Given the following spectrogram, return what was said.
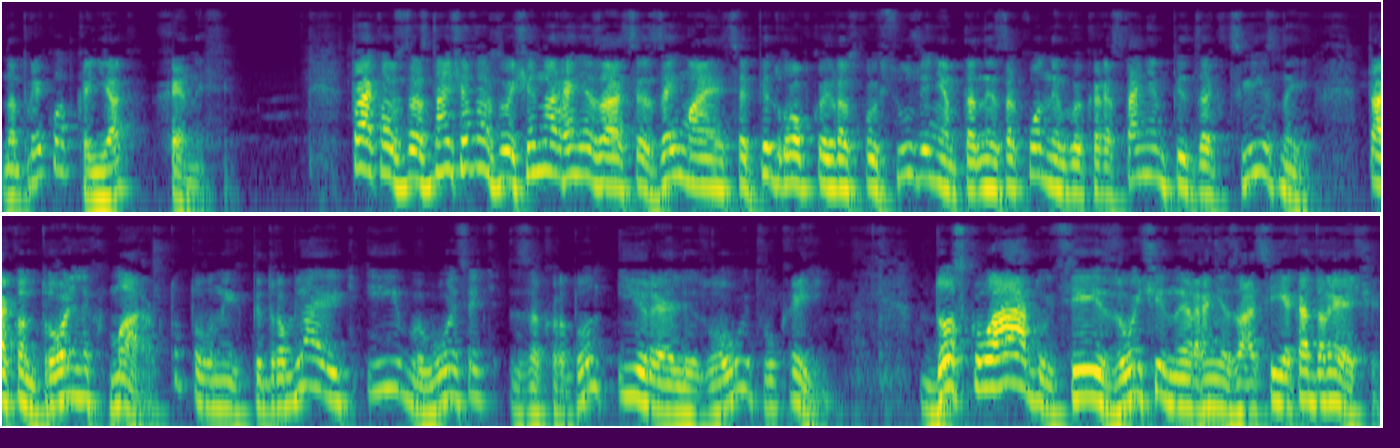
наприклад, коньяк Хеннесі. Також зазначена злочинна організація займається підробкою, розповсюдженням та незаконним використанням підакцизних та контрольних марок. Тобто вони їх підробляють і вивозять за кордон і реалізовують в Україні. До складу цієї злочинної організації, яка, до речі,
